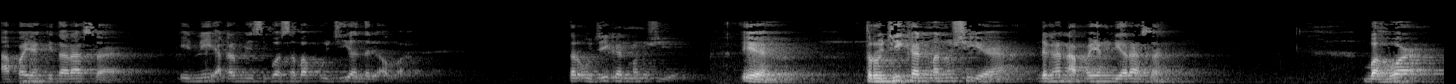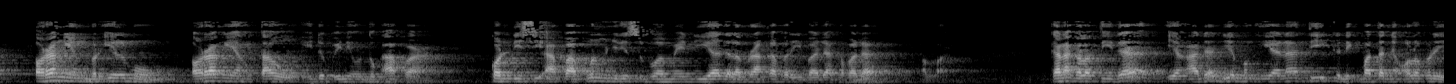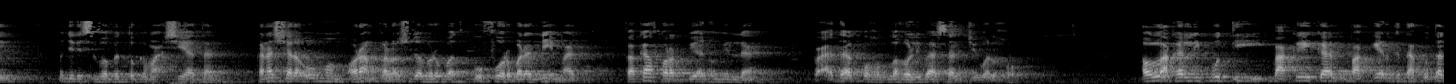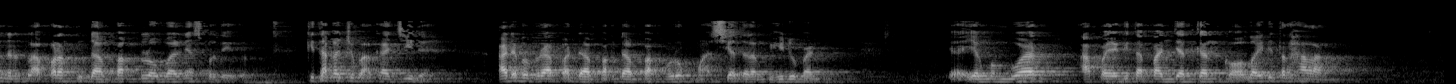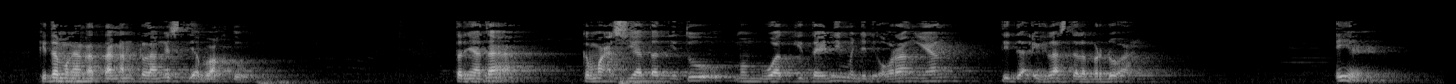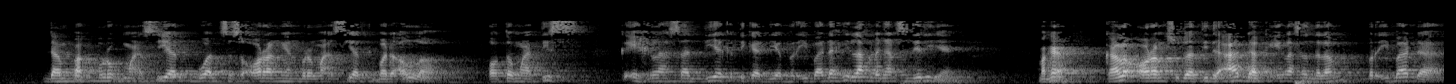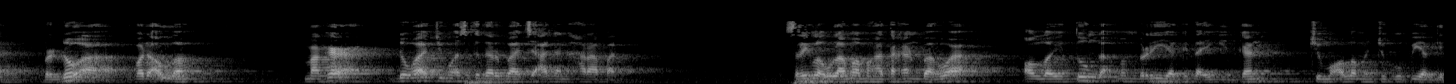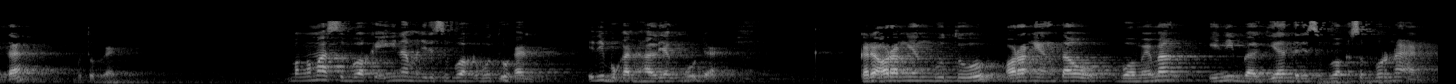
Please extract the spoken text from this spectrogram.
apa yang kita rasa ini akan menjadi sebuah sebab ujian dari Allah. Terujikan manusia. Iya. Terujikan manusia dengan apa yang dia rasa. Bahwa orang yang berilmu, orang yang tahu hidup ini untuk apa, kondisi apa pun menjadi sebuah media dalam rangka beribadah kepada Allah. Karena kalau tidak, yang ada dia mengkhianati kenikmatan yang Allah beri menjadi sebuah bentuk kemaksiatan. Karena secara umum orang kalau sudah berbuat kufur pada nikmat, fakafarat bi anumillah, fa'adaquhu Allahu libasal jiwal. Allah akan liputi pakaikan pakaian ketakutan dan kelaparan itu dampak globalnya seperti itu. Kita akan coba kaji deh. Ada beberapa dampak-dampak buruk maksiat dalam kehidupan ya, yang membuat apa yang kita panjatkan ke Allah ini terhalang. Kita mengangkat tangan ke langit setiap waktu. Ternyata kemaksiatan itu membuat kita ini menjadi orang yang tidak ikhlas dalam berdoa. Iya. Dampak buruk maksiat buat seseorang yang bermaksiat kepada Allah, otomatis keikhlasan dia ketika dia beribadah hilang dengan sendirinya. Maka kalau orang sudah tidak ada keikhlasan dalam beribadah, berdoa, kepada Allah, maka doa cuma sekedar bacaan dan harapan. Seringlah ulama mengatakan bahwa Allah itu enggak memberi yang kita inginkan, cuma Allah mencukupi yang kita butuhkan. Mengemas sebuah keinginan menjadi sebuah kebutuhan, ini bukan hal yang mudah. Karena orang yang butuh, orang yang tahu bahwa memang ini bagian dari sebuah kesempurnaan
